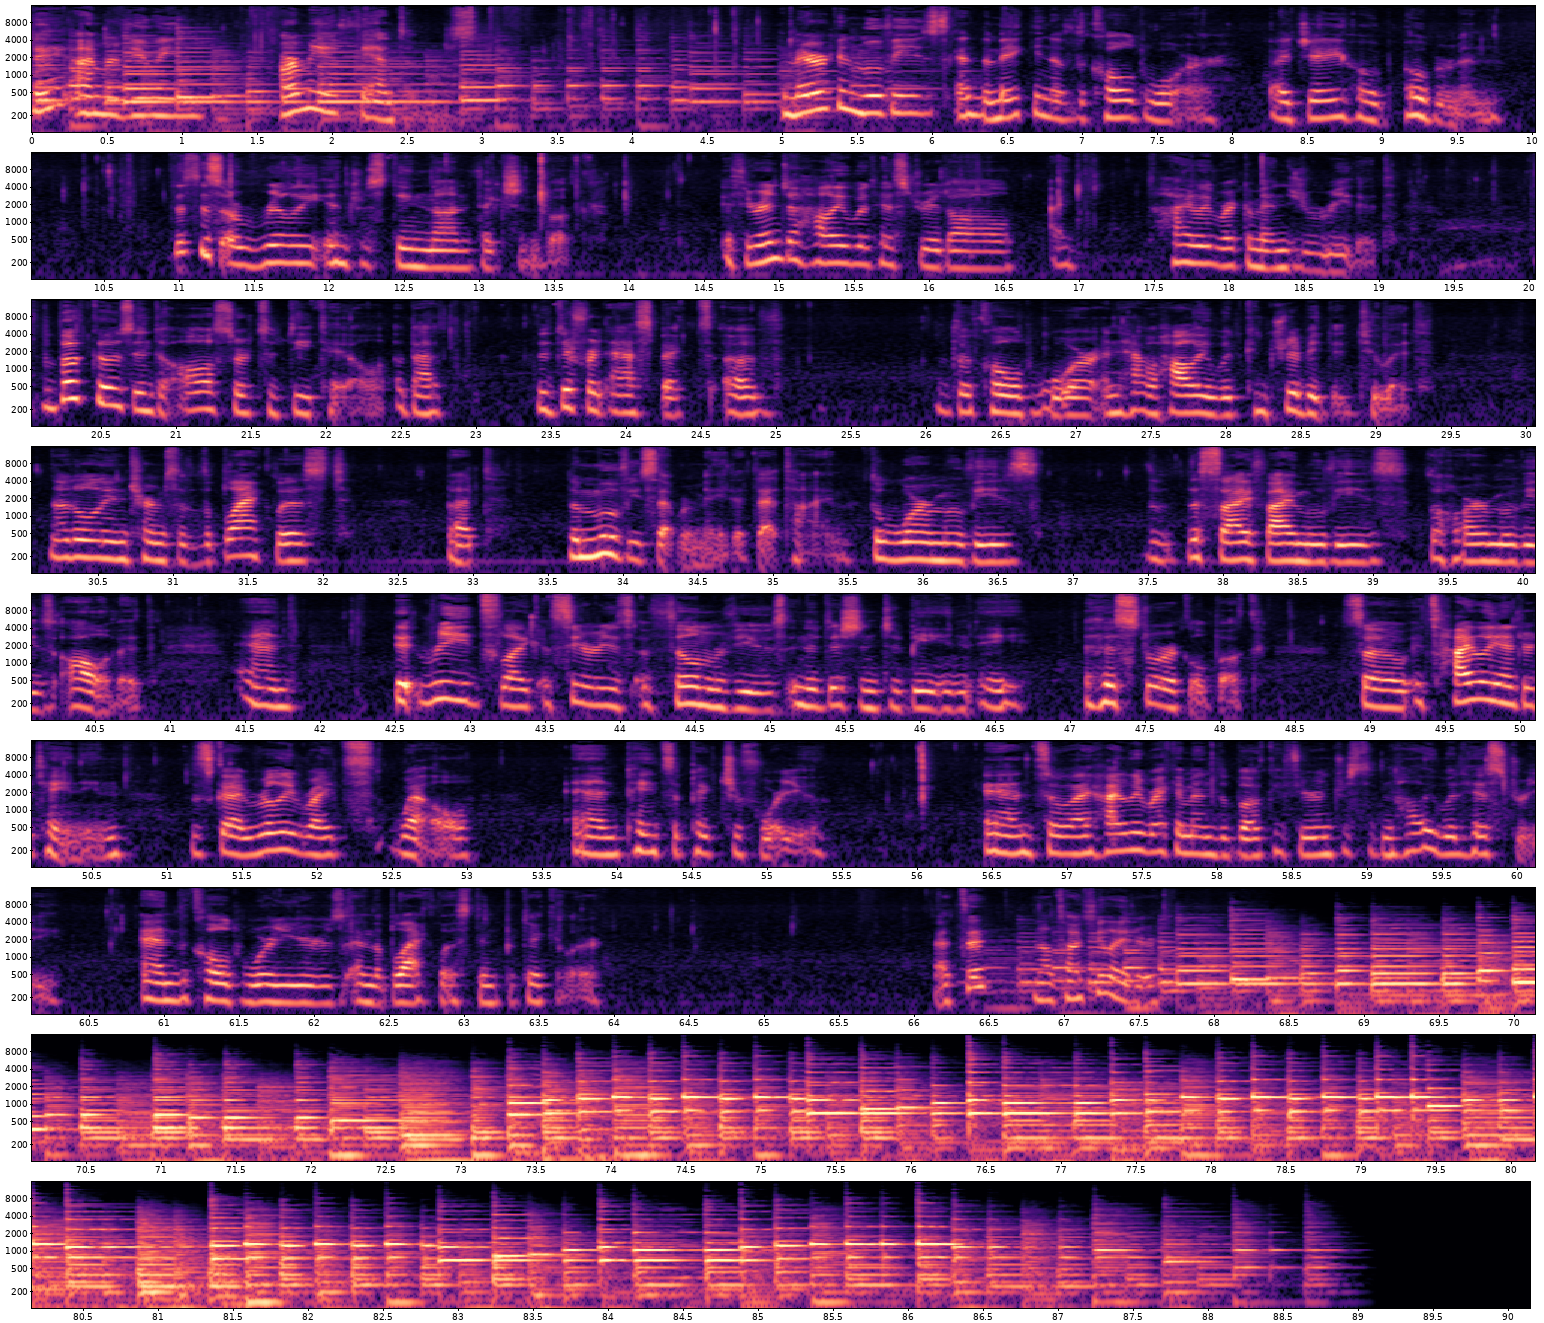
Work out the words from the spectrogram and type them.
Today I'm reviewing Army of Phantoms American Movies and the Making of the Cold War by J. Hoberman. This is a really interesting nonfiction book. If you're into Hollywood history at all, I highly recommend you read it. The book goes into all sorts of detail about the different aspects of the Cold War and how Hollywood contributed to it, not only in terms of the blacklist, but the movies that were made at that time the war movies, the, the sci fi movies, the horror movies, all of it. And it reads like a series of film reviews in addition to being a, a historical book. So it's highly entertaining. This guy really writes well and paints a picture for you. And so I highly recommend the book if you're interested in Hollywood history and the Cold War years and the Blacklist in particular. That's it, and I'll talk to you later.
